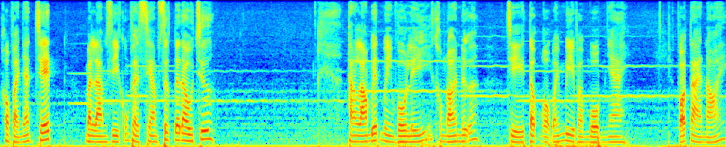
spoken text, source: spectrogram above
Không phải nhát chết, Mà làm gì cũng phải xem sức tới đâu chứ. Thằng Long biết mình vô lý, Không nói nữa, Chỉ tộng ổ bánh mì vào mồm nhai. Võ Tài nói,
